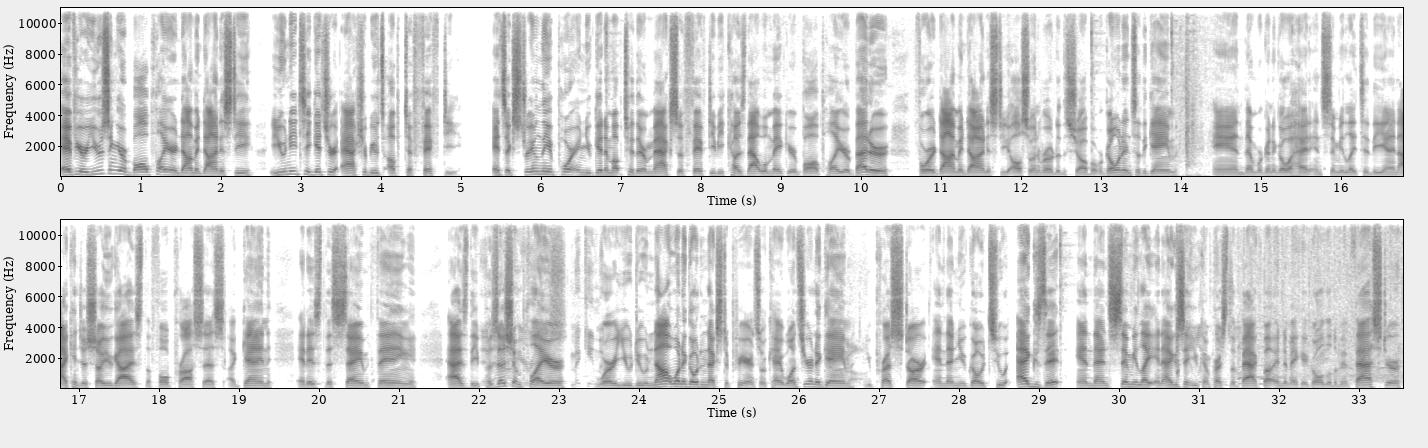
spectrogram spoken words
if you're using your ball player in Diamond Dynasty, you need to get your attributes up to 50. It's extremely important you get them up to their max of 50 because that will make your ball player better for a Diamond Dynasty, also in Road to the Show. But we're going into the game, and then we're going to go ahead and simulate to the end. I can just show you guys the full process. Again, it is the same thing as the position player where you do not want to go to next appearance, okay? Once you're in a game, you press start and then you go to exit and then simulate and exit. You can press the back button to make it go a little bit faster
